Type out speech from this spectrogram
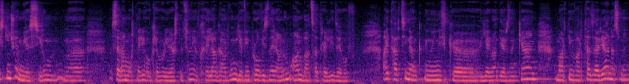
իսկ ինչու եմ ես սիրում սևամորտների հոգևոր երաժշտությունը եւ խելագարվում եւ իմպրովիզներ անում անբացատրելի ձևով այդ հարցին նույնիսկ Երվանդ Երզանկյան, Մարտին Վարդազարյան ասում են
